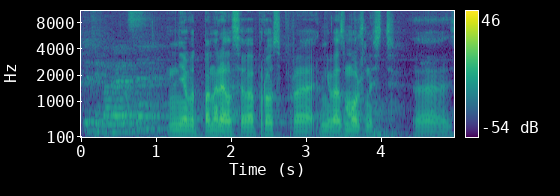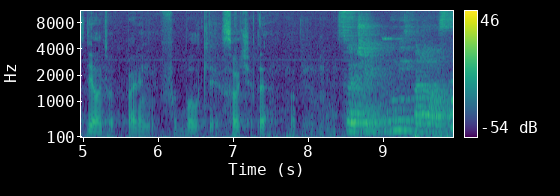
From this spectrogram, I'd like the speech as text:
Что тебе понравился? Мне вот понравился вопрос про невозможность э, сделать вот парень в футболке Сочи, да. Сочи, поднимись, пожалуйста.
